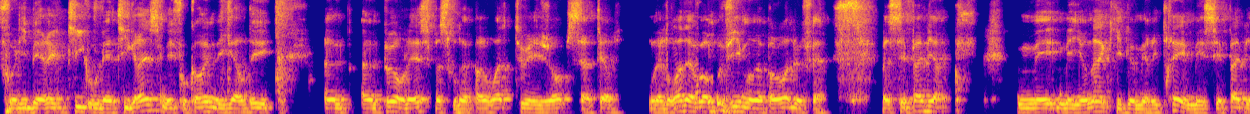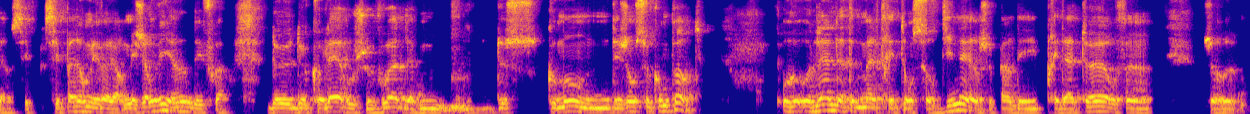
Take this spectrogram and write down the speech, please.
faut libérer le tigre ou la tigresse, mais il faut quand même les garder un, un peu en laisse parce qu'on n'a pas le droit de tuer les gens, c'est interdit. On a le droit d'avoir une vie, mais on n'a pas le droit de le faire. Ben, c'est pas bien. Mais mais il y en a qui le mériteraient, mais c'est pas bien. C'est c'est pas dans mes valeurs. Mais j'ai envie, hein, des fois, de, de colère où je vois de, comment des gens se comportent. Au-delà de la maltraitance ordinaire, je parle des prédateurs, enfin, genre,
